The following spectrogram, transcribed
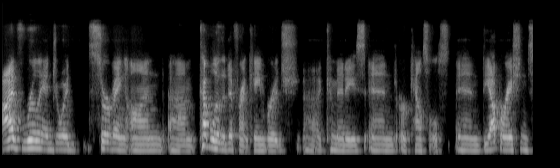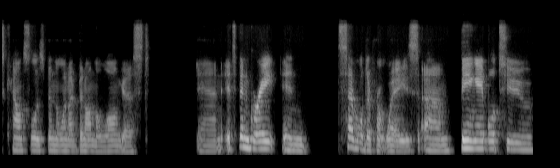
I've really enjoyed serving on um, a couple of the different Cambridge uh, committees and or councils, and the operations council has been the one I've been on the longest, and it's been great in several different ways. Um, being able to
